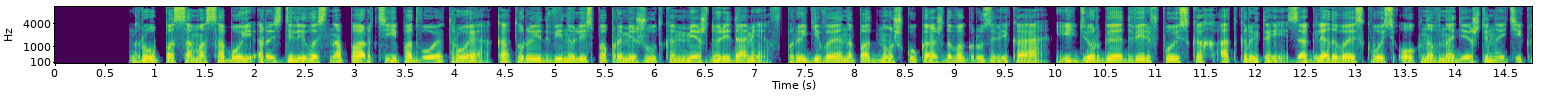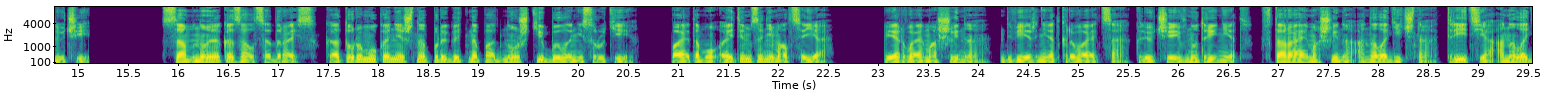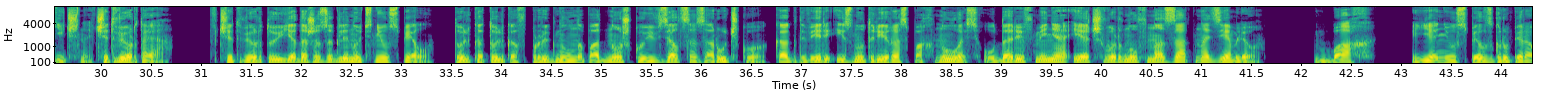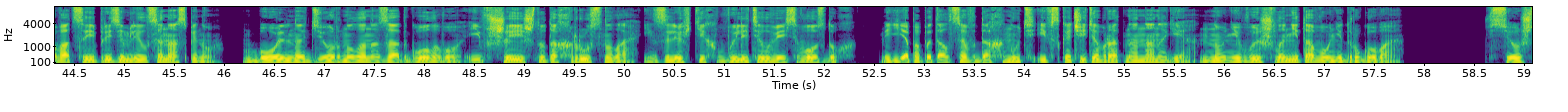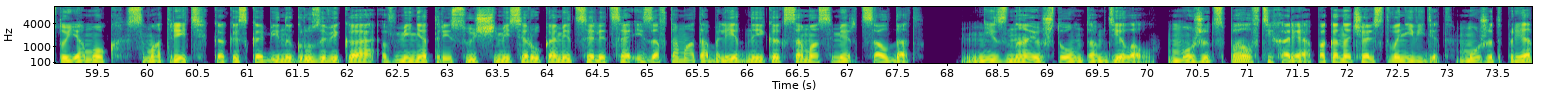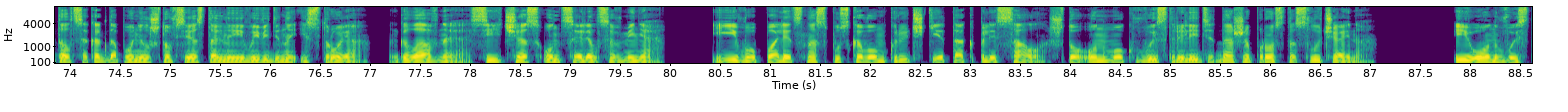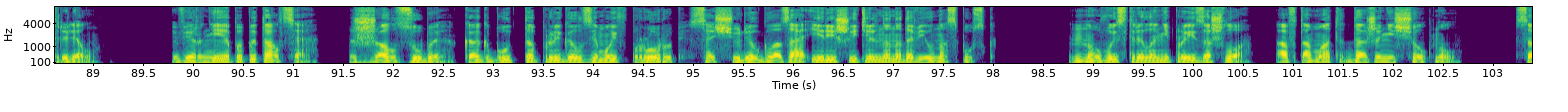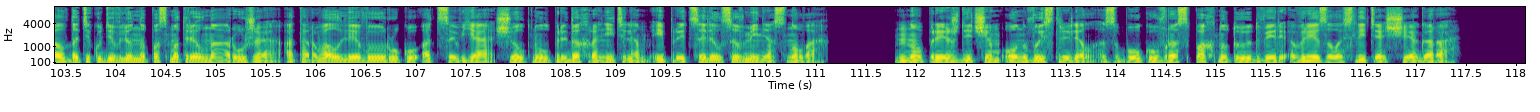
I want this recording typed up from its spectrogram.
Группа сама собой разделилась на партии по двое-трое, которые двинулись по промежуткам между рядами, впрыгивая на подножку каждого грузовика и дергая дверь в поисках открытой, заглядывая сквозь окна в надежде найти ключи. Со мной оказался Драйс, которому, конечно, прыгать на подножке было не с руки, поэтому этим занимался я. Первая машина, дверь не открывается, ключей внутри нет. Вторая машина аналогично, третья аналогично, четвертая. В четвертую я даже заглянуть не успел. Только-только впрыгнул на подножку и взялся за ручку, как дверь изнутри распахнулась, ударив меня и отшвырнув назад на землю. Бах! Я не успел сгруппироваться и приземлился на спину. Больно дернула назад голову, и в шее что-то хрустнуло, из легких вылетел весь воздух. Я попытался вдохнуть и вскочить обратно на ноги, но не вышло ни того, ни другого. Все, что я мог, смотреть, как из кабины грузовика в меня трясущимися руками целится из автомата бледный, как сама смерть солдат. Не знаю, что он там делал. Может, спал втихаря, пока начальство не видит. Может, прятался, когда понял, что все остальные выведены из строя. Главное, сейчас он целился в меня. и его палец на спусковом крючке так плясал, что он мог выстрелить даже просто случайно. И он выстрелил. Вернее, попытался. Сжал зубы, как будто прыгал зимой в прорубь, сощурил глаза и решительно надавил на спуск. Но выстрела не произошло, автомат даже не щелкнул. Солдатик удивленно посмотрел на оружие, оторвал левую руку от цевья, щелкнул предохранителем и прицелился в меня снова. Но прежде чем он выстрелил, сбоку в распахнутую дверь врезалась летящая гора.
